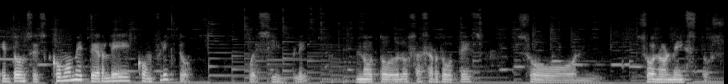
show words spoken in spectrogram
Entonces, ¿cómo meterle conflicto? Pues simple, no todos los sacerdotes son, son honestos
